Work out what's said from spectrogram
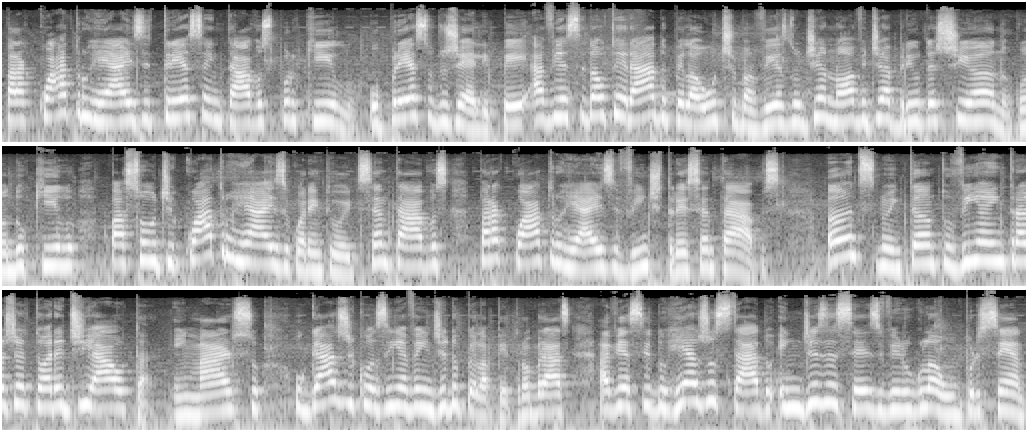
para R$ 4,03 por quilo. O preço do GLP havia sido alterado pela última vez no dia 9 de abril deste ano, quando o quilo passou de R$ 4,48 para R$ 4,23. Antes, no entanto, vinha em trajetória de alta. Em março, o gás de cozinha vendido pela Petrobras havia sido reajustado em 16,1%.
